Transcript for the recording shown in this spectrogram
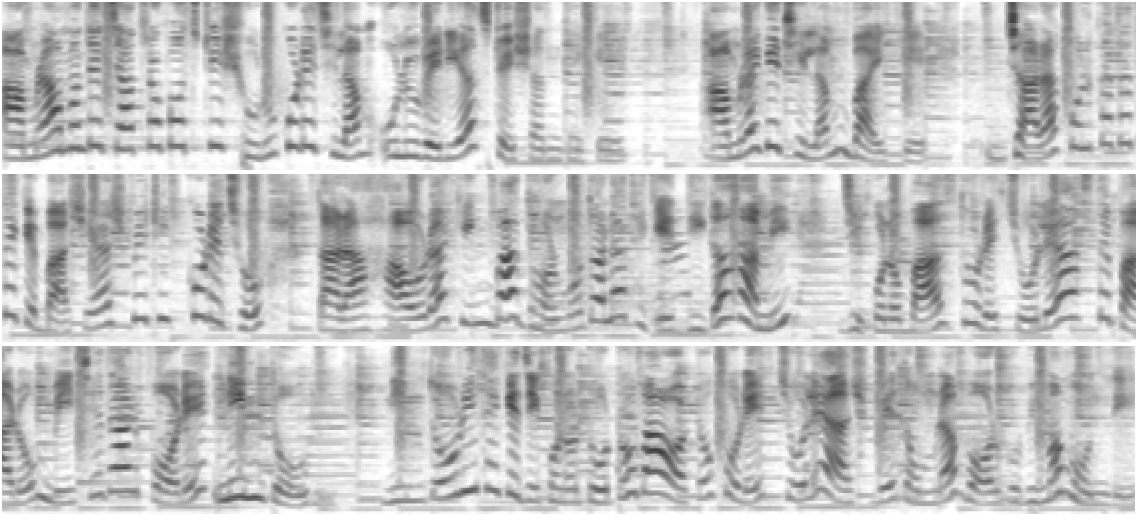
আমরা আমাদের যাত্রাপথটি শুরু করেছিলাম উলুবেড়িয়া স্টেশন থেকে। আমরা গেছিলাম বাইকে। যারা কলকাতা থেকে বাসে আসবে ঠিক করেছ, তারা হাওড়া কিংবা ধর্মতলা থেকে দীঘাগামী যে কোনো বাস ধরে চলে আসতে পারো মেছেদার পরে নিমতৌরি। নিমতৌরি থেকে যে কোনো টোটো বা অটো করে চলে আসবে তোমরা বর্গভীমা মন্দির।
